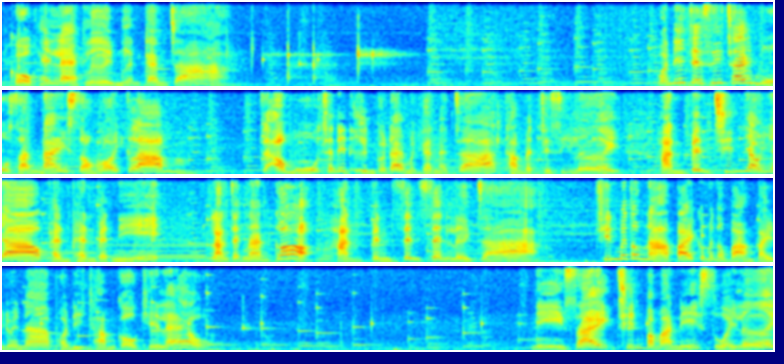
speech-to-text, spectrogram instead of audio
โขกให้แหลกเลยเหมือนกันจ้า วันนี้เจสซี่ใช้หมูสันใน 200 กรัม จะเอาหมูชนิดอื่นก็ได้เหมือนกันนะจ๊ะทำแบบเจสซี่เลย หั่นเป็นชิ้นยาวๆ แผ่นๆ แบบนี้ หลังจากนั้นก็หั่นเป็นเส้นๆ เลยจ้า ชิ้นไม่ต้องหนาไปก็ไม่ต้องบางไปด้วยนะ พอดีคำก็โอเคแล้ว นี่ไซส์ชิ้นประมาณนี้สวยเลย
